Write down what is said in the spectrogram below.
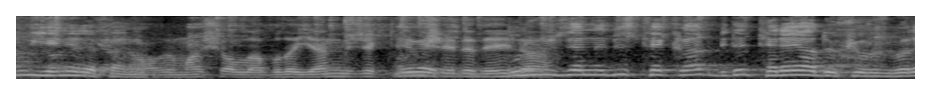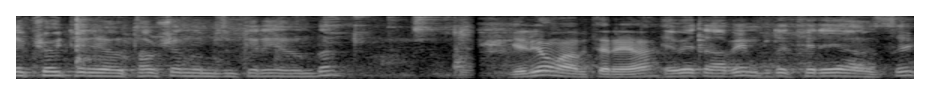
Bu yenir efendim. Abi maşallah bu da yenmeyecek gibi Evet. bir şey de değil Bunun ha. üzerine biz tekrar bir de tereyağı döküyoruz böyle köy tereyağı, tavşanlarımızın tereyağından. Geliyor mu abi tereyağı? Evet abim bu da tereyağısı.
